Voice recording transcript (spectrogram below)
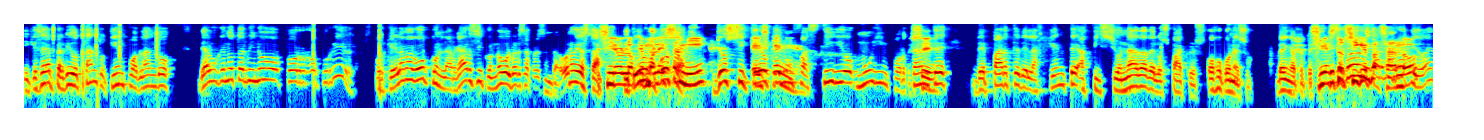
y que se haya perdido tanto tiempo hablando de algo que no terminó por ocurrir, porque él amagó con largarse y con no volverse a presentar. Bueno, ya está. Lo que molesta a mí. Yo sí creo que... hay un fastidio muy importante de parte de la gente aficionada de los Packers. Ojo con eso. Venga, Pepe. Si esto sigue pasando. ¿eh?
